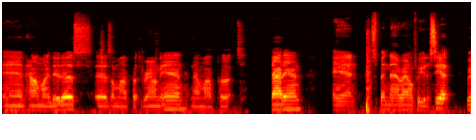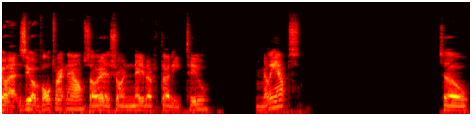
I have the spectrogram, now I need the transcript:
And how I'm gonna do this is I'm gonna put the ground in, now I'm gonna put that in, and spin that around for you to see it. We are at zero volts right now, so it is showing negative 32 milliamps. So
